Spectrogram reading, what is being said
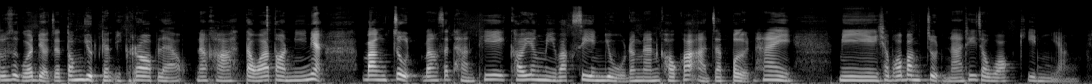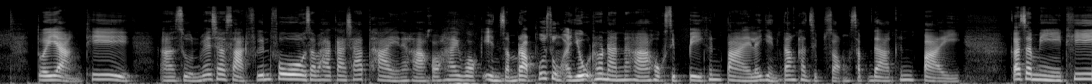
รู้สึกว่าเดี๋ยวจะต้องหยุดกันอีกรอบแล้วนะคะ แต่ว่าตอนนี้เนี่ยบางจุดบางสถานที่เขายังมีวัคซีนอยู่ ดังนั้นเขาก็อาจจะเปิดให้มีเฉพาะบางจุดนะที่จะ walk in อย่าง ตัวอย่างที่ศูนย์เวชศาสตร์ฟื้นฟู สภากาชาติไทยนะคะเขาให้ walk in สำหรับผู้สูงอายุเท่านั้นนะคะ 60 ปีขึ้นไป และหญิงตั้งครรภ์12 สัปดาห์ขึ้นไป ก็จะมีที่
